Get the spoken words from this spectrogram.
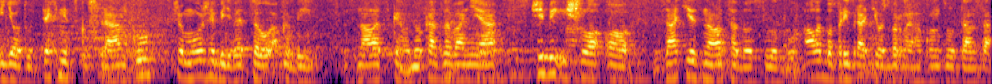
Ide o tú technickú stránku, čo môže byť vecou akoby znaleckého dokazovania, či by išlo o zatie znalca do slubu alebo pribratie odborného konzultanta.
